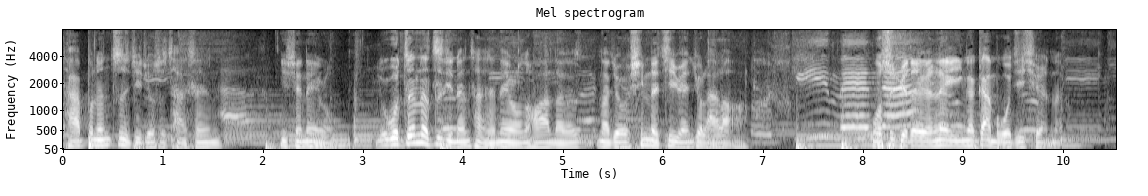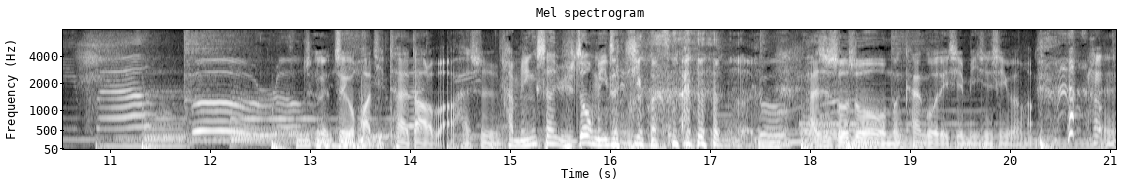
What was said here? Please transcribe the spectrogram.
它还不能自己就是产生一些内容。如果真的自己能产生内容的话，那那就新的机缘就来了啊！我是觉得人类应该干不过机器人的，这个这个话题太大了吧？还是很民生，宇宙民生新闻。还是说说我们看过的一些民生新闻好？嗯，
